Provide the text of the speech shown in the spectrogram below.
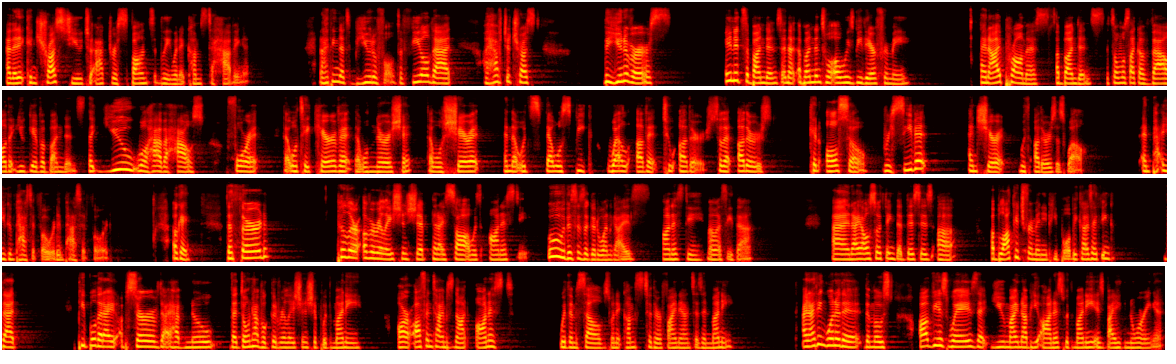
and that it can trust you to act responsibly when it comes to having it. And I think that's beautiful to feel that I have to trust the universe in its abundance and that abundance will always be there for me. And I promise abundance. It's almost like a vow that you give abundance, that you will have a house for it, that will take care of it, that will nourish it, that will share it, and that would that will speak well of it to others so that others can also receive it and share it with others as well. And, and you can pass it forward and pass it forward. Okay, the third pillar of a relationship that I saw was honesty. Ooh, this is a good one, guys. Honesty, mamacita. And I also think that this is a, a blockage for many people because I think that people that I observe that have no, that don't have a good relationship with money are oftentimes not honest with themselves when it comes to their finances and money. And I think one of the, the most obvious ways that you might not be honest with money is by ignoring it.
